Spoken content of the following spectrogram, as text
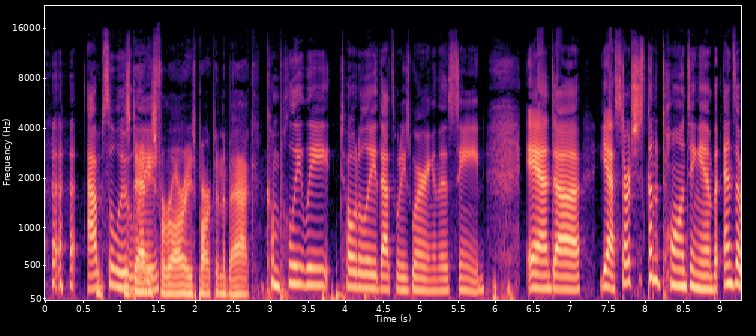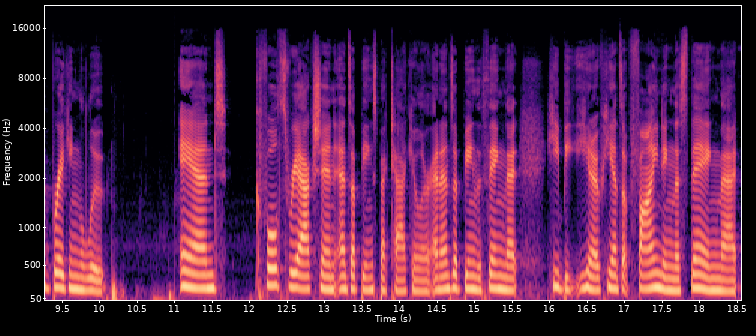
absolutely. His daddy's Ferrari is parked in the back. completely totally that's what he's wearing in this scene and uh yeah starts just kind of taunting him but ends up breaking the lute and Kvothe's reaction ends up being spectacular and ends up being the thing that he be you know he ends up finding this thing that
